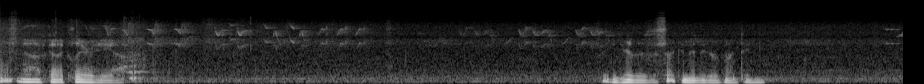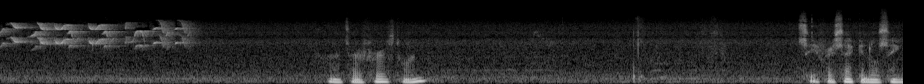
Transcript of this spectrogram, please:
Oh, now I've got a clear view. So you can hear there's a second indigo bunting. That's our first one. See for a second we'll sing.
